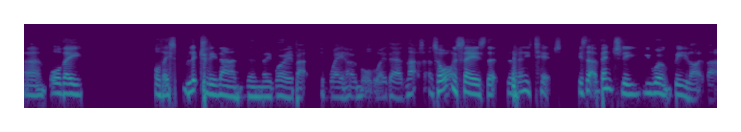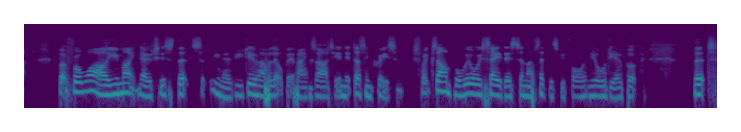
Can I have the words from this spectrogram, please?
Um, or they, or they literally land, and they worry about the way home all the way there. And that's and so what I want to say is that there any tips is that eventually you won't be like that. But for a while, you might notice that you know you do have a little bit of anxiety, and it does increase. For example, we always say this, and I've said this before in the audio book, that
